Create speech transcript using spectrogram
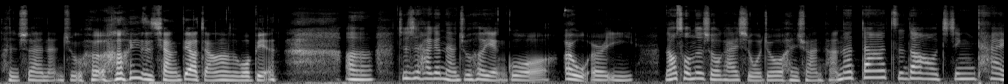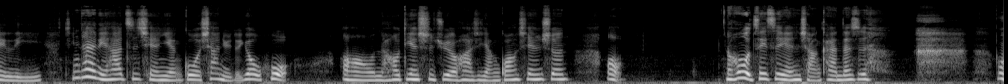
很帅南柱赫，一直强调讲了多遍。嗯，就是他跟南柱赫演过《二五二一》，然后从那时候开始我就很喜欢他。那大家知道金泰梨，金泰梨他之前演过《夏女的诱惑》哦，然后电视剧的话是《阳光先生》哦。然后我这次也很想看，但是。我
